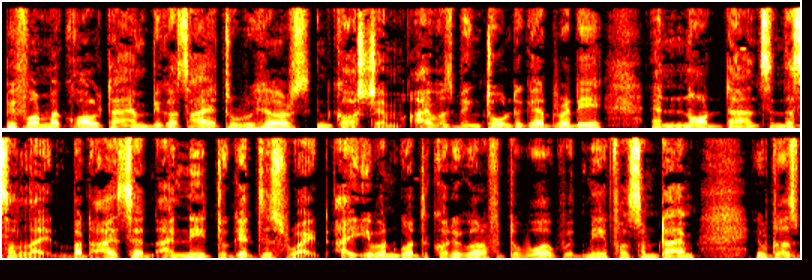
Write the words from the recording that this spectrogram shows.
before my call time because I had to rehearse in costume. I was being told to get ready and not dance in the sunlight. But I said I need to get this right. I even got the choreographer to work with me for some time. It was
